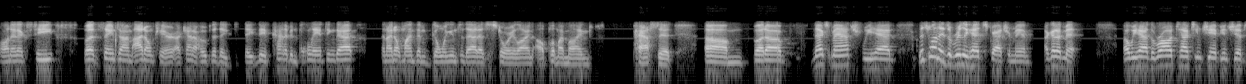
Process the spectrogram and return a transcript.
on NXT. But at the same time, I don't care. I kind of hope that they, they they've kind of been planting that, and I don't mind them going into that as a storyline. I'll put my mind past it. Um, but uh, next match we had this one is a really head scratcher, man. I gotta admit. Uh, we had the Raw Tag Team Championships.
